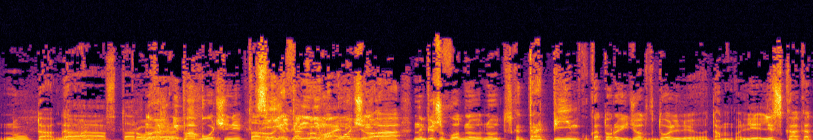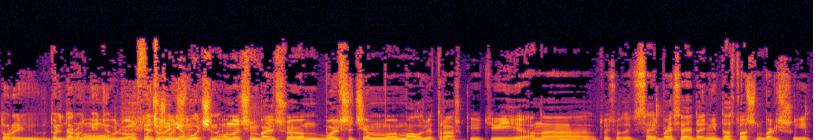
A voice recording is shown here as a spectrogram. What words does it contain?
Ну, так, да. Да, а второе... Ну, даже не по обочине. Второе Съехали не, не в обочину, а на пешеходную, ну, так сказать, тропинку, которая идет вдоль там, леска, который вдоль дороги ну, идет. В любом случае, это уже не очень, обочина. Он очень большой, он больше, чем малолитражка UTV, она, то есть вот эти side-by-side, они достаточно большие.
